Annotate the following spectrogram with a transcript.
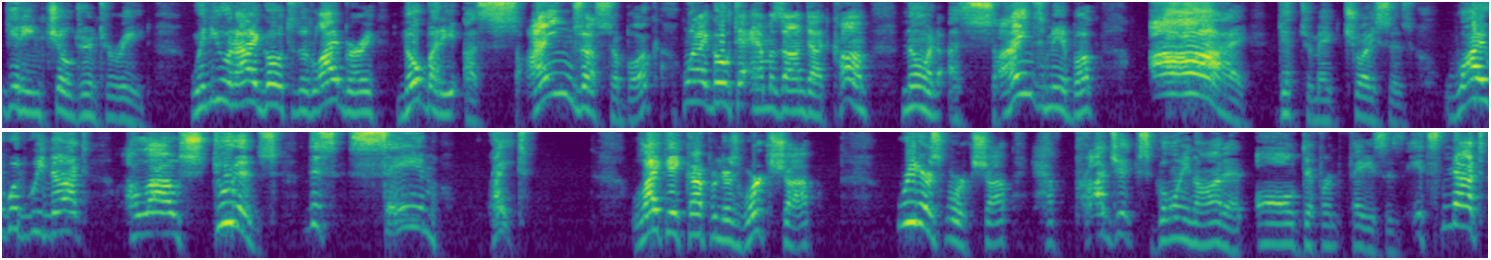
getting children to read. When you and I go to the library, nobody assigns us a book. When I go to Amazon.com, no one assigns me a book. I get to make choices. Why would we not allow students this same right? Like a carpenter's workshop, Reader's Workshop have projects going on at all different phases. It's not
